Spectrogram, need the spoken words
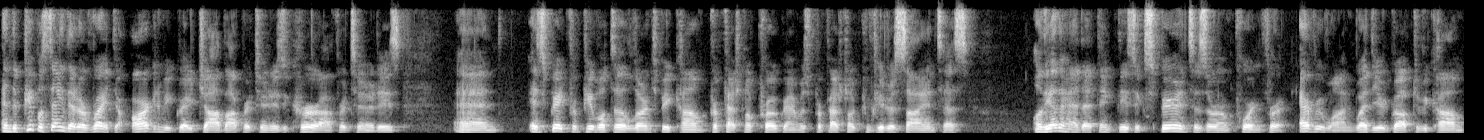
And the people saying that are right. There are going to be great job opportunities and career opportunities. And it's great for people to learn to become professional programmers, professional computer scientists. On the other hand, I think these experiences are important for everyone, whether you grow up to become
